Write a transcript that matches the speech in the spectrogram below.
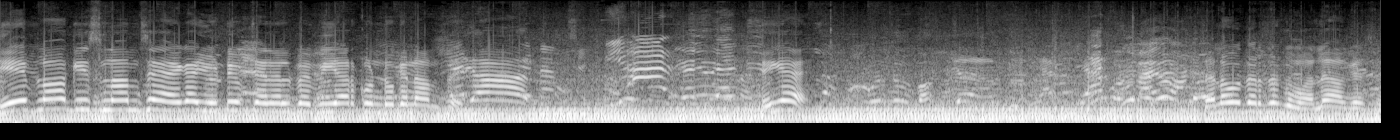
ये ब्लॉग इस नाम से आएगा यूट्यूब चैनल पे वी आर कुंडू के नाम से। ठीक है? चलो उधर से घुमा ले आगे से।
